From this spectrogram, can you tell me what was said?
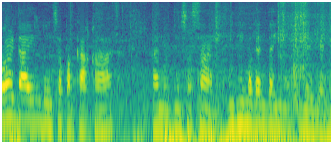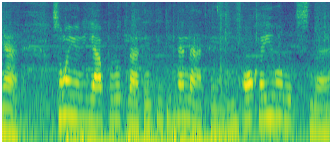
or dahil dun sa pagkaka ano dun sa sun. Hindi maganda yung area niya. So ngayon i-uproot natin, titignan natin, okay yung roots niya.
